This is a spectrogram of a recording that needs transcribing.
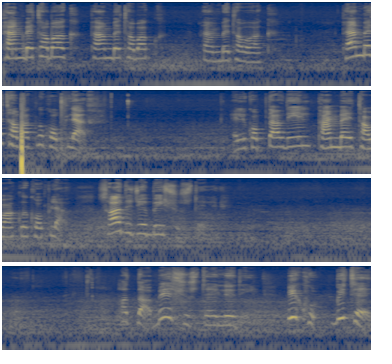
Pembe tabak, pembe tabak, pembe tabak. Pembe tabaklı kopler. Helikopter değil, pembe tabaklı kopler. Sadece 500 TL. Hatta 500 TL değil. Bir, kur, bir TL.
